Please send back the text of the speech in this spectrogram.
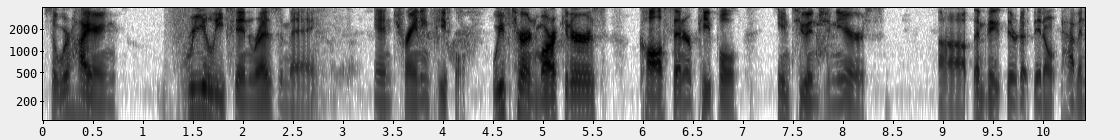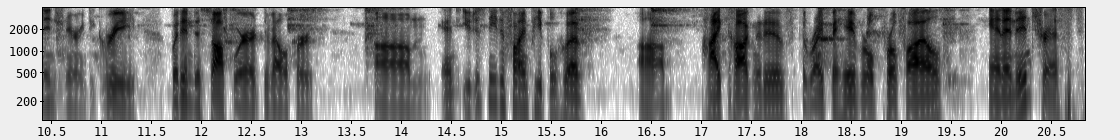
So we're hiring really thin resume and training people. We've turned marketers, call center people into engineers. Uh, and they they don't have an engineering degree, but into software developers. Um, and you just need to find people who have um, high cognitive, the right behavioral profiles, and an interest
